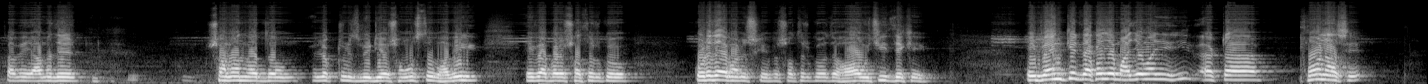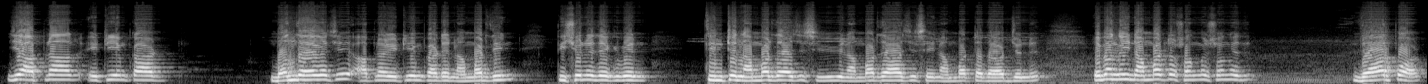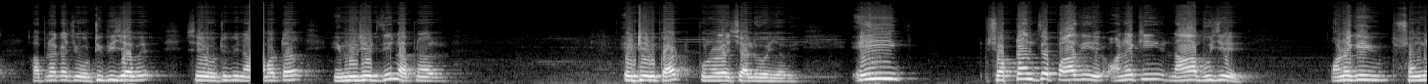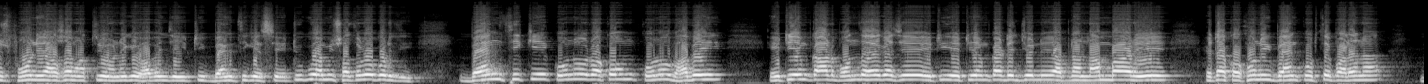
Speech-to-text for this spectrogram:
তবে আমাদের সংবাদ মাধ্যম ইলেকট্রনিক্স মিডিয়া সমস্তভাবেই এই ব্যাপারে সতর্ক করে দেয় মানুষকে, বা সতর্ক হওয়া উচিত দেখে। এই ব্যাংকের দেখা যায় মাঝে মাঝেই একটা ফোন আসে যে আপনার এটিএম কার্ড বন্ধ হয়ে গেছে। আপনার এটিএম কার্ডের নাম্বার দিন। পিছনে দেখবেন তিনটে নাম্বার দেওয়া আছে সিভিভি নাম্বার দেওয়া আছে, সেই নাম্বারটা দেওয়ার জন্যে। এবং এই নাম্বারটা সঙ্গে সঙ্গে দেওয়ার পর আপনার কাছে ওটিপি যাবে। সেই ওটিপি নাম্বারটা ইমিডিয়েট দিন আপনার এটিএম কার্ড পুনরায় চালু হয়ে যাবে। এই চক্রান্তে পা দিয়ে অনেকেই না বুঝে অনেকেই সঙ্গে ফোনে আসা মাত্রই অনেকে ভাবেন যে এইটি ব্যাংক থেকে এসছে। এটুকু আমি সতর্ক করে দিই। ব্যাংক থেকে কোনো রকম, কোনোভাবেই এটিএম কার্ড বন্ধ হয়ে গেছে। এটি এটিএম কার্ডের জন্য আপনার নাম্বার এ, এটা কখনোই ব্যাংক করতে পারে না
